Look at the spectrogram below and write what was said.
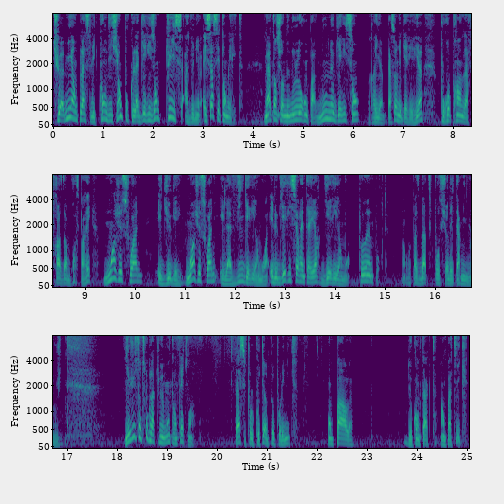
tu as mis en place les conditions pour que la guérison puisse advenir. Et ça, c'est ton mérite. Mais attention, nous ne l'aurons pas. Nous ne guérissons rien. Personne ne guérit rien. Pour reprendre la phrase d'Ambroise Paré, moi je soigne et Dieu guérit. Moi je soigne et la vie guérit en moi. Et le guérisseur intérieur guérit en moi. Peu importe. On ne va pas se battre sur des terminologies. Il y a juste un truc là qui me monte en tête, moi. Là, c'est pour le côté un peu polémique. On parle de contact empathique,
